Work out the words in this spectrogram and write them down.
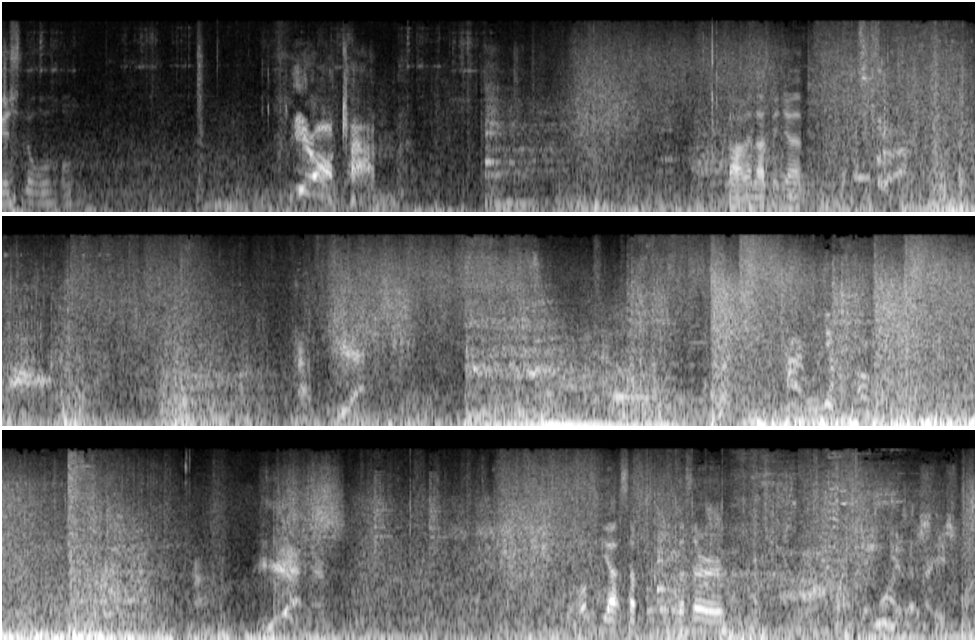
Grabe yung slow oh. oh. Here I come! Tangan natin yan. Yes! Huli. Yes! Oh, yeah, sa punta sir. Dangerous, this one.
